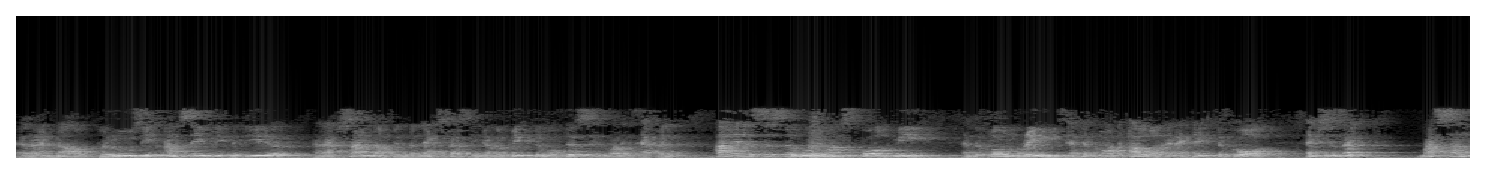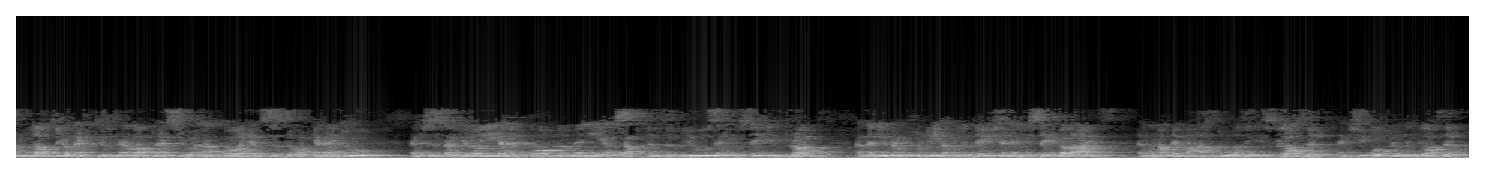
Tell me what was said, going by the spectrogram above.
And I'm now perusing unsavory material and I've signed up in the next fasting, I'm a victim of this and what has happened. I had a sister who had once called me and the phone rings at an odd hour and I take the call and she's like, my son loves your lectures, may Allah bless you. And I'm, go ahead sister, what can I do? And she's like, you know, he had a problem and he had substance abuse and he was taking drugs and then he went to rehabilitation and he stabilized. And one day my husband was in his closet and she opened the closet.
